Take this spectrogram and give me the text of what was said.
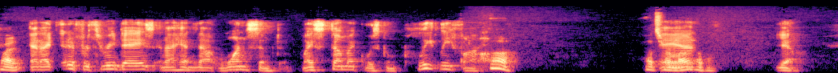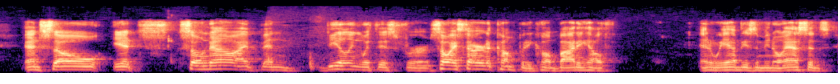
Right. And I did it for three days and I had not one symptom. My stomach was completely fine. Huh. That's and, remarkable. Yeah. And so it's so now I've been dealing with this for so I started a company called Body Health and we have these amino acids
